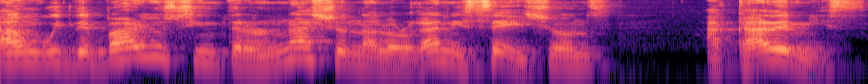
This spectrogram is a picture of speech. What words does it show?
and with the various international organizations, academies,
